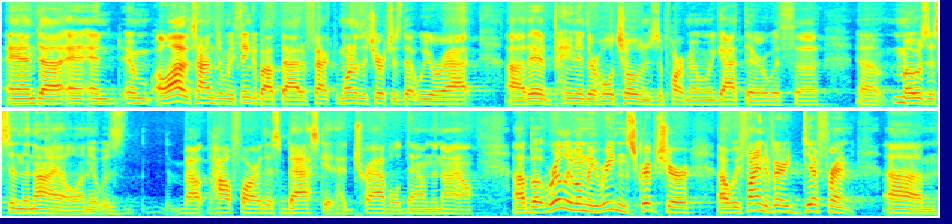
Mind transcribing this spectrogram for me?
And, uh, and, and, a lot of times when we think about that, in fact, one of the churches that we were at, uh, they had painted their whole children's department when we got there with uh, uh, Moses in the Nile, and it was about how far this basket had traveled down the Nile. Uh, but really, when we read in Scripture, uh, we find a very different. Um,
